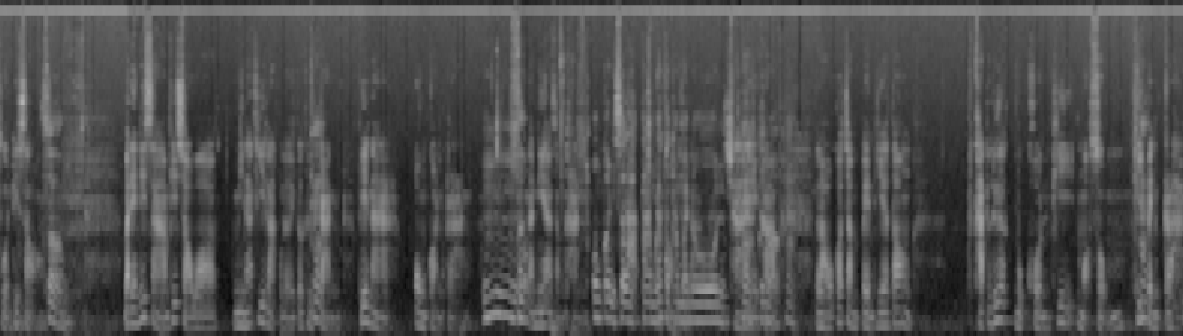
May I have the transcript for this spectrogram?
ส่วนที่สองสองประเด็นที่3ที่สวมีหน้าที่หลักเลยก็คือค่ะการพิจารณาองค์กรกลางอืมซึ่งอันเนี้ยสำคัญ องค์กรอิสระตามรัฐธรรมนูญใช่ค่ะคุณครัหบมอค่ะเราก็จำเป็นที่จะต้อง คัดเลือกบุคคลที่เหมาะสมที่ค่ะเป็นกลาง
